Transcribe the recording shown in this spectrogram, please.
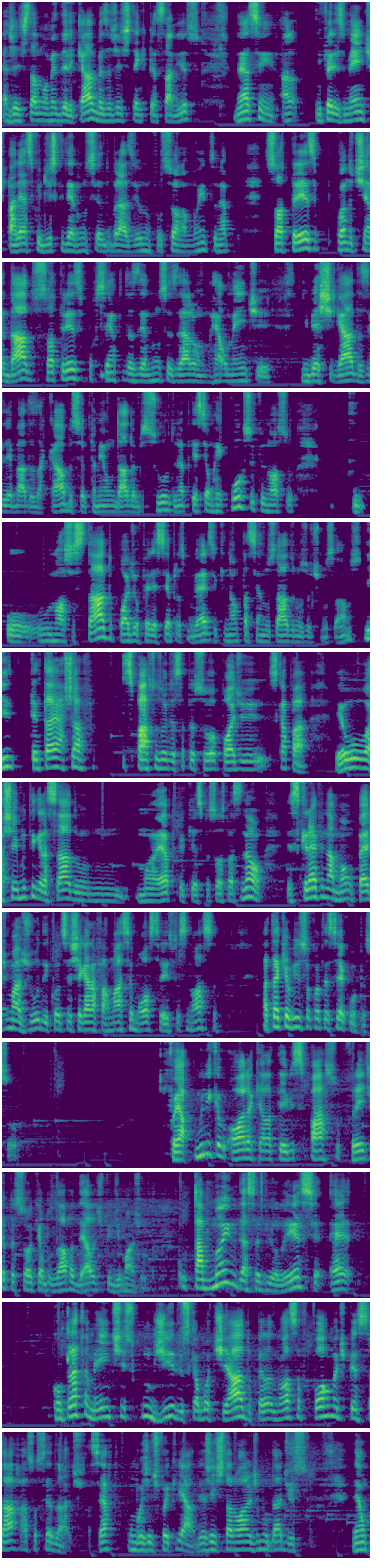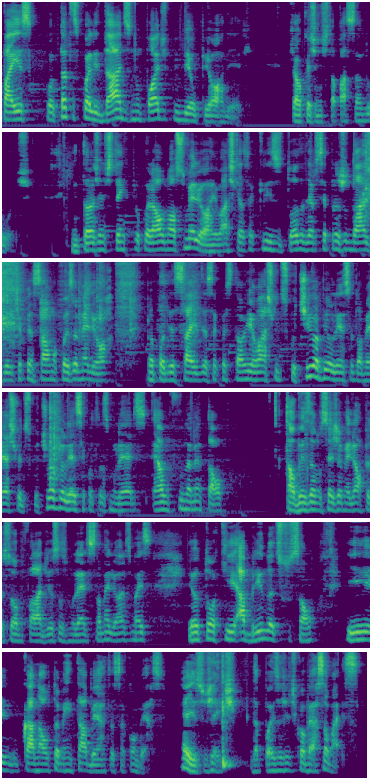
A gente está num momento delicado, mas a gente tem que pensar nisso. Né? Assim, a, infelizmente, parece que o disque denúncia do Brasil não funciona muito, né? só 13, quando tinha dados, só 13% das denúncias eram realmente investigadas e levadas a cabo. Isso também é um dado absurdo, né? porque esse é um recurso que o nosso, o, o nosso Estado pode oferecer para as mulheres e que não está sendo usado nos últimos anos. E tentar achar espaços onde essa pessoa pode escapar. Eu achei muito engraçado uma época que as pessoas falam assim, não, escreve na mão, pede uma ajuda e quando você chegar na farmácia mostra isso. Assim, nossa, até que eu vi isso acontecer com uma pessoa. Foi a única hora que ela teve espaço frente à pessoa que abusava dela de pedir uma ajuda. O tamanho dessa violência é completamente escondido, escamoteado pela nossa forma de pensar a sociedade, tá certo? Como a gente foi criado. E a gente está na hora de mudar disso. É um país com tantas qualidades, não pode viver o pior dele, que é o que a gente está passando hoje. Então a gente tem que procurar o nosso melhor. Eu acho que essa crise toda deve ser para ajudar a gente a pensar uma coisa melhor para poder sair dessa questão. E eu acho que discutir a violência doméstica, discutir a violência contra as mulheres é um fundamental. Talvez eu não seja a melhor pessoa para falar disso, as mulheres são melhores, mas eu estou aqui abrindo a discussão e o canal também está aberto a essa conversa. É isso, gente. Depois a gente conversa mais.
